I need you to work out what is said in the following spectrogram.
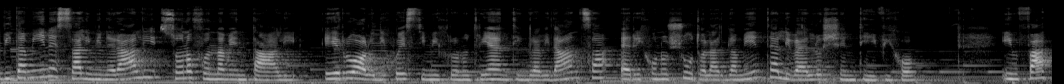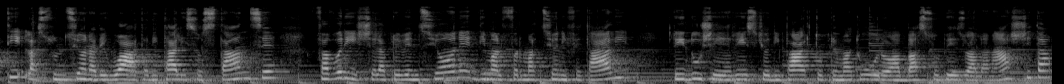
Vitamine e sali minerali sono fondamentali e il ruolo di questi micronutrienti in gravidanza è riconosciuto largamente a livello scientifico. Infatti l'assunzione adeguata di tali sostanze favorisce la prevenzione di malformazioni fetali, riduce il rischio di parto prematuro a basso peso alla nascita,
